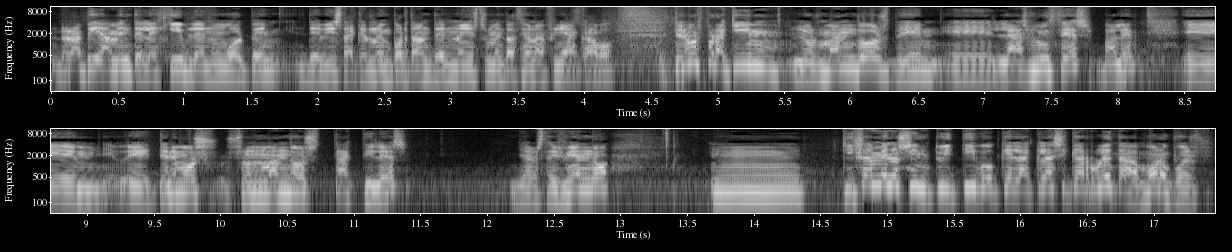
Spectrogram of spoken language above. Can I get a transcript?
rápidamente legible en un golpe de vista, que es lo importante en una instrumentación al fin y al cabo. Tenemos por aquí los mandos de las luces, ¿vale? tenemos, son mandos táctiles, ya lo estáis viendo. Mm, quizá menos intuitivo que la clásica ruleta. Bueno, pues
